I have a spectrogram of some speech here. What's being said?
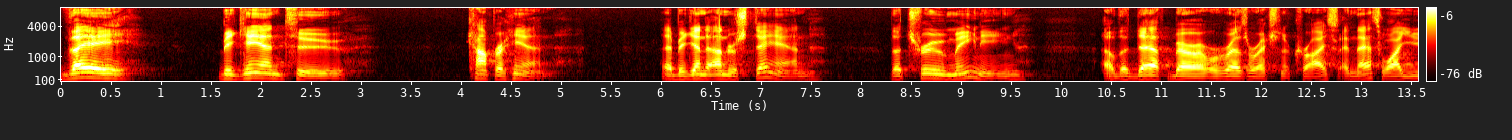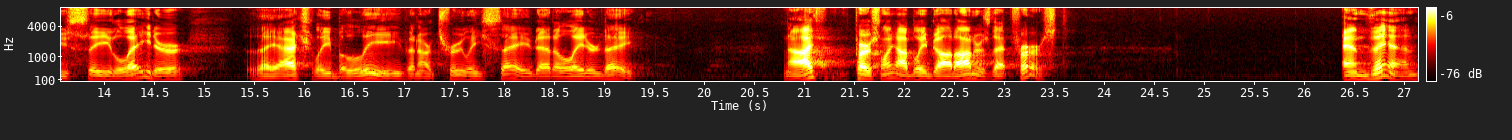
they begin to comprehend, they begin to understand the true meaning of the death, burial, resurrection of Christ. And that's why you see later they actually believe and are truly saved at a later date. Now, I personally, I believe God honors that first. And then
